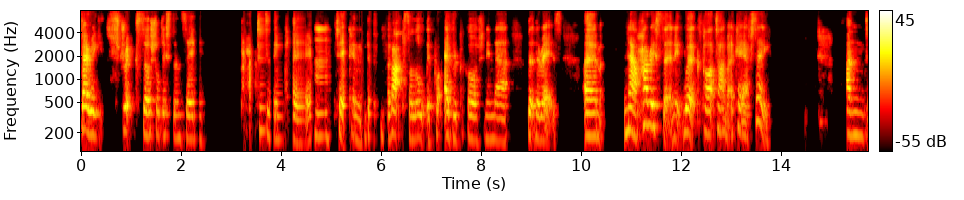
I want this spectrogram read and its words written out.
very strict social distancing practices in place. Mm. Taken, they've absolutely put every precaution in there that there is. Um, now Harrison, it works part time at a KFC, and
